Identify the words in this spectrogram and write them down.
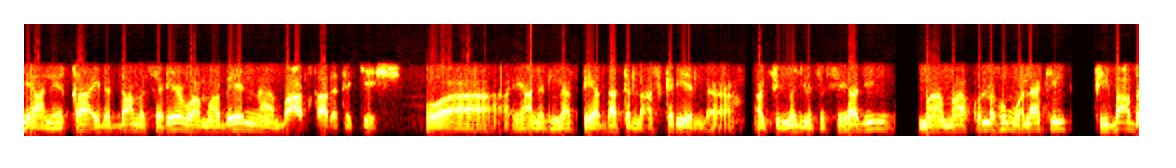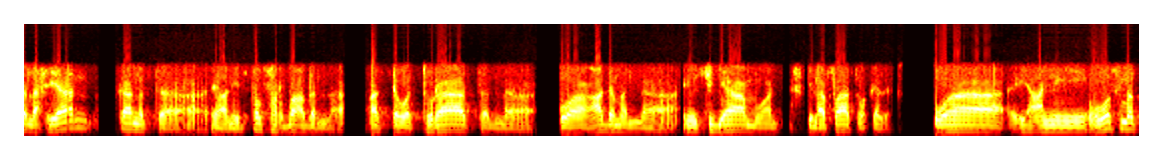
يعني قائد الدعم السريع وما بين بعض قادة الجيش ويعني القيادات العسكرية في المجلس السيادي. ما ما كلهم ولكن في بعض الأحيان كانت يعني تظهر بعض التوترات وعدم الانسجام والاختلافات وكذا. ويعني وصلت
